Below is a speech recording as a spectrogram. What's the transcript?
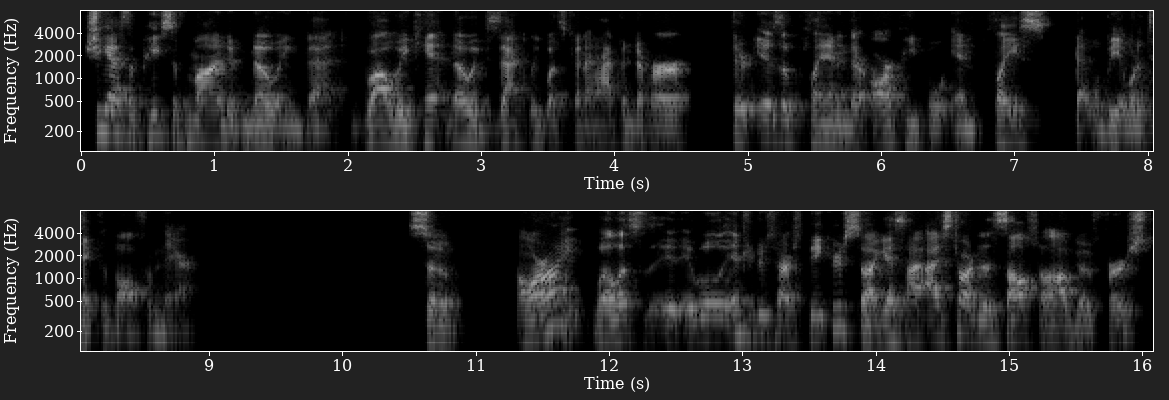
she has the peace of mind of knowing that while we can't know exactly what's going to happen to her, there is a plan and there are people in place that will be able to take the ball from there. So, all right. Well, let's. It, it will introduce our speakers. So I guess I, I started this off, so I'll go first.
